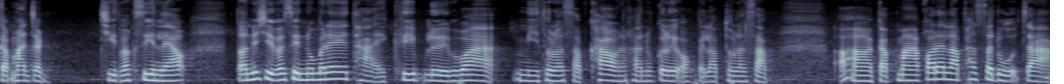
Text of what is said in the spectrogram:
กลับมาจากฉีดวัคซีนแล้ว ตอนที่ฉีดวัคซีนนุกไม่ได้ถ่ายคลิปเลย เพราะว่ามีโทรศัพท์เข้านะคะนุกก็เลยออกไปรับโทรศัพท์ กลับมาก็ได้รับพัสดุจาก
